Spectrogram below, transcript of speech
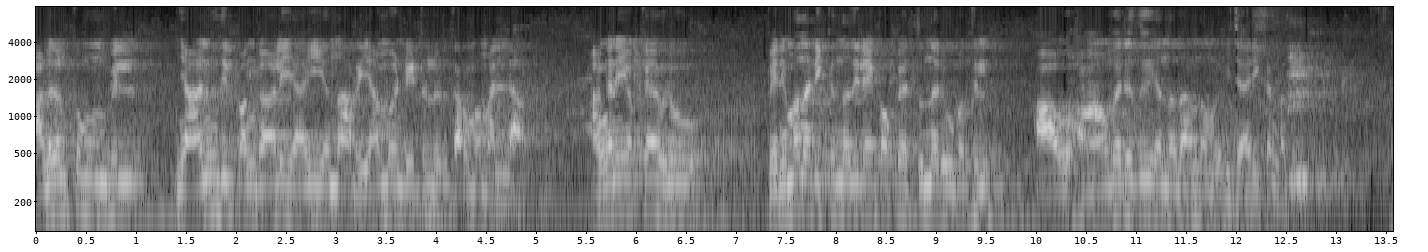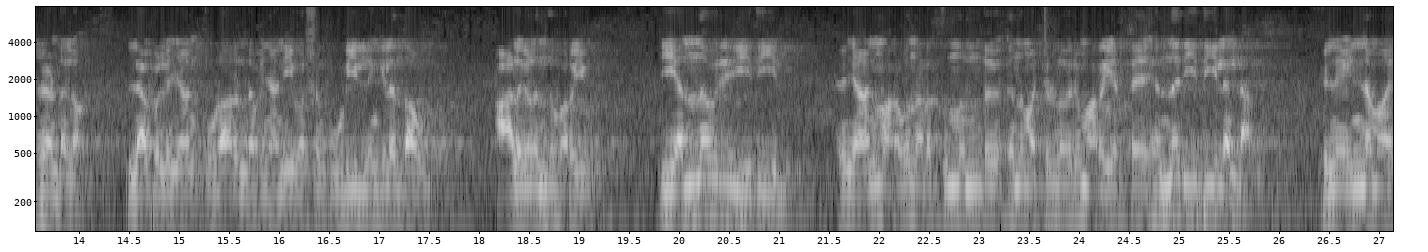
ആളുകൾക്ക് മുമ്പിൽ ഞാനും ഇതിൽ പങ്കാളിയായി എന്ന് അറിയാൻ വേണ്ടിയിട്ടുള്ളൊരു കർമ്മമല്ല. അങ്ങനെയൊക്കെ ഒരു പെരുമ നടിക്കുന്നതിലേക്കൊക്കെ എത്തുന്ന രൂപത്തിൽ ആവ ആവരുത് എന്നതാണ് നമ്മൾ വിചാരിക്കേണ്ടത്. അങ്ങനെയുണ്ടല്ലോ എല്ലാ കൊല്ലം ഞാൻ കൂടാറുണ്ട്. അപ്പോൾ ഞാൻ ഈ വർഷം കൂടിയില്ലെങ്കിൽ എന്താവും? ആളുകൾ എന്ത് പറയും? എന്ന ഒരു രീതിയിൽ ഞാൻ അറിവ് നടത്തുന്നുണ്ട് എന്ന് മറ്റുള്ളവരും അറിയട്ടെ എന്ന രീതിയിലല്ല. പിന്നെ ഇന്നമായ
